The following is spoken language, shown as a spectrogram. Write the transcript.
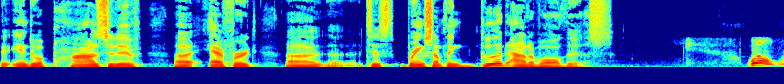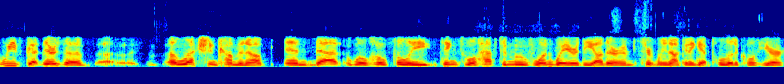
into a positive uh, effort uh, to bring something good out of all this? Well, we've got there's a uh, election coming up, and that will hopefully things will have to move one way or the other. I'm certainly not going to get political here,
